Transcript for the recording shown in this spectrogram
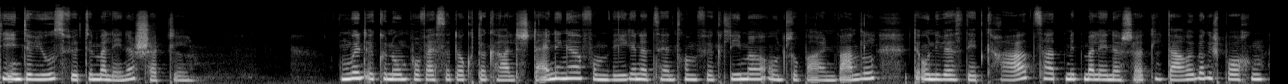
die Interviews führte Marlene Schöttl. Umweltökonom Prof. Dr. Karl Steininger vom Wegener Zentrum für Klima- und globalen Wandel der Universität Graz hat mit Marlene Schöttl darüber gesprochen,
